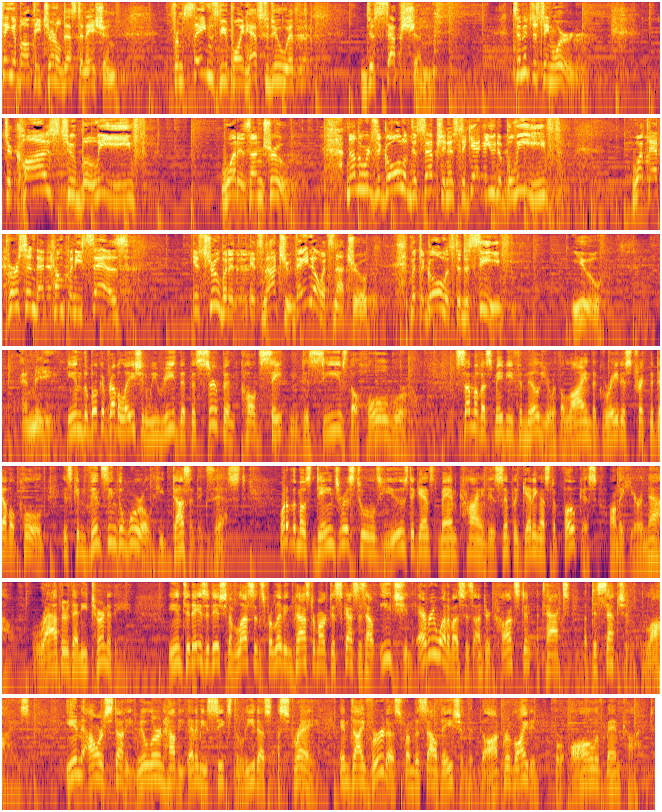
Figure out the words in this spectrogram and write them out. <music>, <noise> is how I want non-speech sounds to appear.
Everything about the eternal destination, from Satan's viewpoint, has to do with deception. It's an interesting word. To cause to believe what is untrue. In other words, the goal of deception is to get you to believe what that person, that company says is true, but it, it's not true. They know it's not true, but the goal is to deceive you and me. In the book of Revelation, we read that the serpent called Satan deceives the whole world. Some of us may be familiar with the line the greatest trick the devil pulled is convincing the world he doesn't exist. One of the most dangerous tools used against mankind is simply getting us to focus on the here and now, rather than eternity. In today's edition of Lessons for Living, Pastor Mark discusses how each and every one of us is under constant attacks of deception and lies. In our study, we'll learn how the enemy seeks to lead us astray and divert us from the salvation that God provided for all of mankind.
